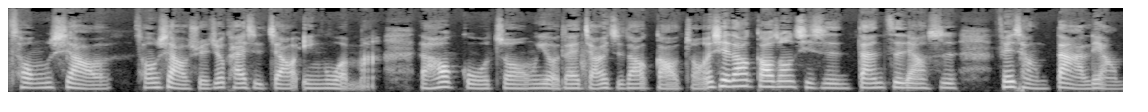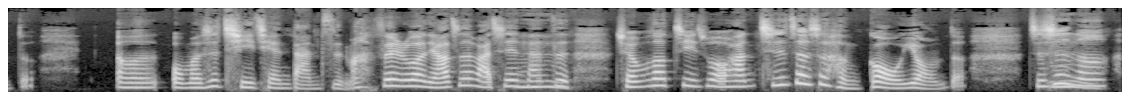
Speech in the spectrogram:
从小从小学就开始教英文嘛，然后国中有在教，一直到高中，而且到高中其实单字量是非常大量的。嗯，我们是七千单字嘛，所以如果你要真的把七千单字全部都记住的话，嗯、其实这是很够用的。只是呢。嗯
